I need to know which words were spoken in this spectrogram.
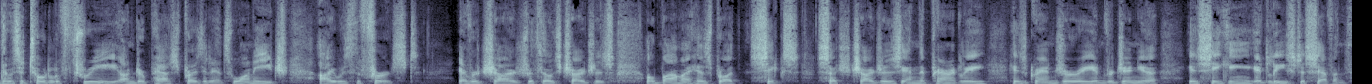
There was a total of three under past presidents, one each. I was the first ever charged with those charges. Obama has brought six such charges, and apparently his grand jury in Virginia is seeking at least a seventh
